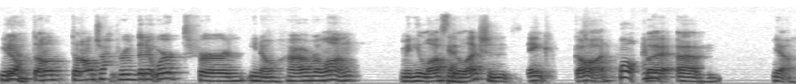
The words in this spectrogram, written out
You know, Yeah. Donald Donald Trump proved that it worked for, you know, however long. I mean, he lost Yeah. the election, thank God. Well, I mean- but um yeah.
